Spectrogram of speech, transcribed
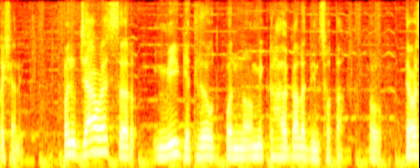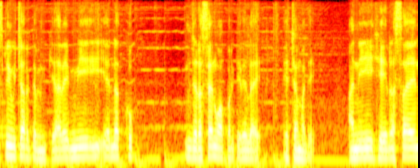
पैसे आले. पण ज्या वेळेस सर मी घेतलेलं उत्पन्न मी ग्राहकाला देईन स्वतः. हो. त्यावेळेस मी विचार करेन की अरे मी याच्यात खूप म्हणजे रसायन वापर केलेला आहे याच्यामध्ये. आणि हे रसायन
